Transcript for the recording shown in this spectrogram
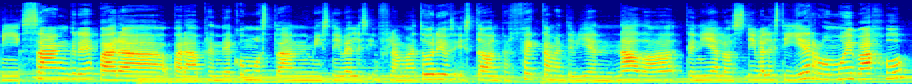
mi sangre para, para aprender cómo están mis niveles inflamatorios estaban perfectamente bien, nada. Tenía los niveles de hierro muy bajo.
